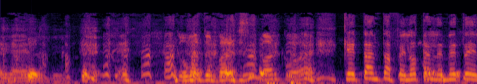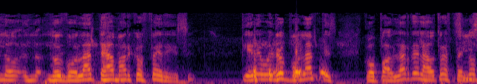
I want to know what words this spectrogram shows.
¿Cómo te parece, Marco? ah? ¿Qué tantas pelotas le mete lo- lo- los volantes a Marcos Pérez? Tiene buenos volantes, como para hablar de las otras Sí, pelotas.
